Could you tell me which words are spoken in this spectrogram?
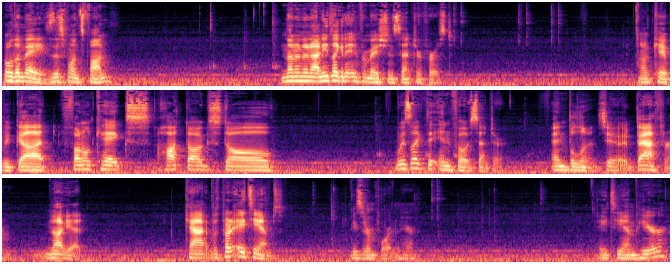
Or the maze. This one's fun. No, no, no, no. I need like an information center first. Okay, we've got funnel cakes, hot dog stall. Where's like the info center? And balloons. Yeah, bathroom. Not yet. Cat. Let's put ATMs. These are important here. ATM here.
